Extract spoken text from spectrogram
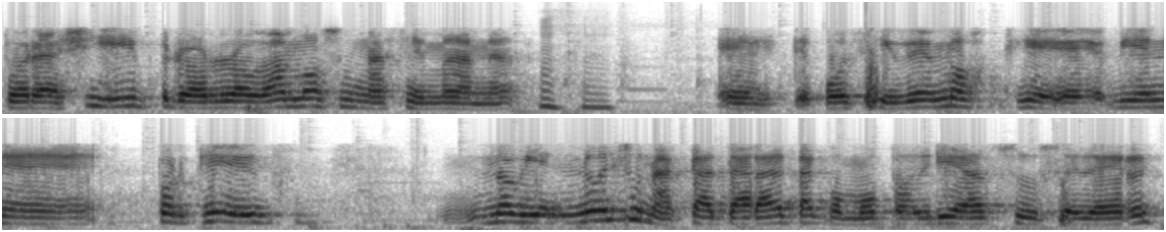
por allí prorrogamos una semana. este, pues si vemos que viene, porque no, viene, no es una catarata como podría suceder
